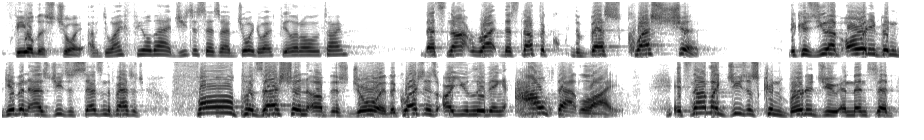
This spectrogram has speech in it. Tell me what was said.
feel this joy. Uh, do I feel that? Jesus says I have joy. Do I feel it all the time? That's not right. That's not the, the best question because you have already been given, as Jesus says in the passage, full possession of this joy. The question is, are you living out that life? It's not like Jesus converted you and then said,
